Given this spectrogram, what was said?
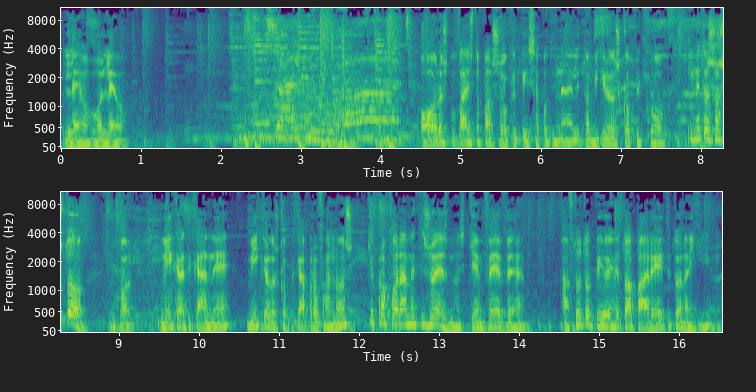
Λέω, εγώ λέω. Ο όρος που βάζει το Πασόκ επίσης από την άλλη, το μη κερδοσκοπικό, είναι το σωστό. Λοιπόν, μη κρατικά ναι, μη κερδοσκοπικά προφανώς και προχωράμε τις ζωές μας. Και βέβαια, αυτό το οποίο είναι το απαραίτητο να γίνει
